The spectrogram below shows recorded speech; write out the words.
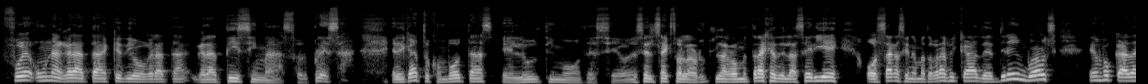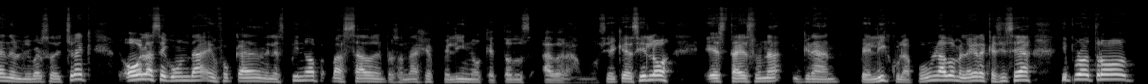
fue una grata, que digo grata, gratísima sorpresa. El gato con botas, el último deseo. Es el sexto largometraje de la serie o saga cinematográfica de DreamWorks enfocada en el universo de Shrek o la segunda enfocada en el spin-off basado en el personaje felino que todos adoramos. Y hay que decirlo, esta es una gran película. Por un lado me alegra que así sea y por otro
